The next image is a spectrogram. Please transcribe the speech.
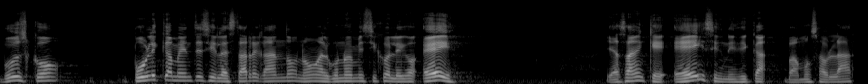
Busco públicamente si la está regando, ¿no? alguno de mis hijos le digo, hey, ya saben que hey significa vamos a hablar,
